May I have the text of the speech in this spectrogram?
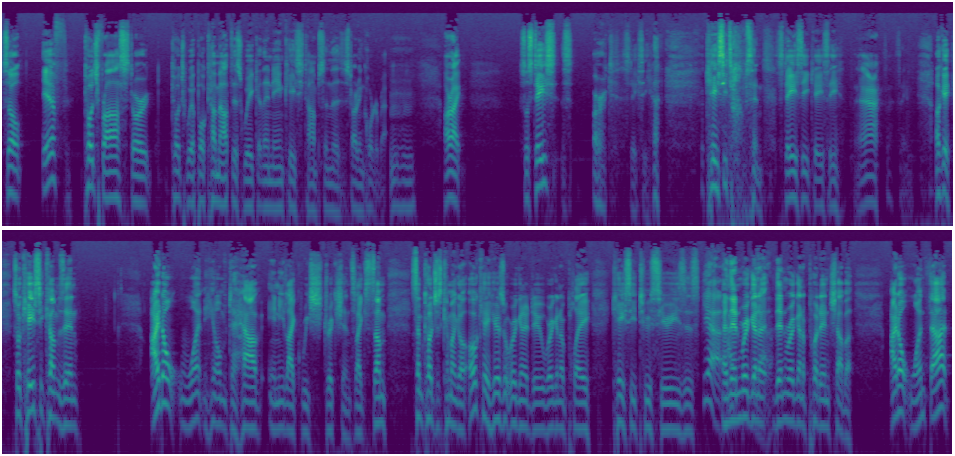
So if Coach Frost or Coach Whipple come out this week and they name Casey Thompson the starting quarterback, mm-hmm. all right. So Stacy or Stacy, Casey Thompson, Stacy, Casey, ah, same. Okay, so Casey comes in. I don't want him to have any like restrictions. Like some some coaches come and go, okay, here's what we're gonna do. We're gonna play Casey two series, Yeah, and then I- we're gonna yeah. then we're gonna put in Chuba. I don't want that.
